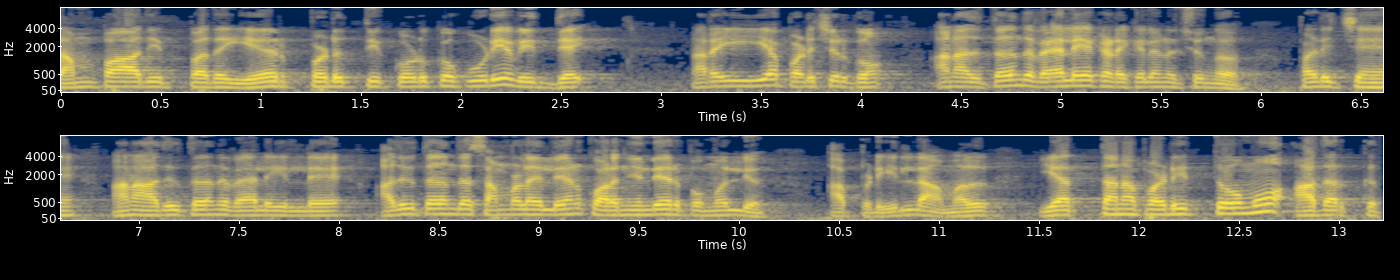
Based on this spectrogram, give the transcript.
சம்பாதிப்பதை ஏற்படுத்தி கொடுக்கக்கூடிய வித்யை. நிறைய படிச்சிருக்கோம். ஆனா அதுக்கு தகுந்த வேலையே கிடைக்கலன்னு வச்சுங்க படிச்சேன். ஆனா அதுக்கு தகுந்த வேலை இல்லை. அதுக்கு தகுந்த சம்பளம் இல்லைன்னு குறைஞ்சுட்டே இருப்போம் இல்லையோ? அப்படி இல்லாமல் எத்தனை படித்தோமோ அதற்கு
